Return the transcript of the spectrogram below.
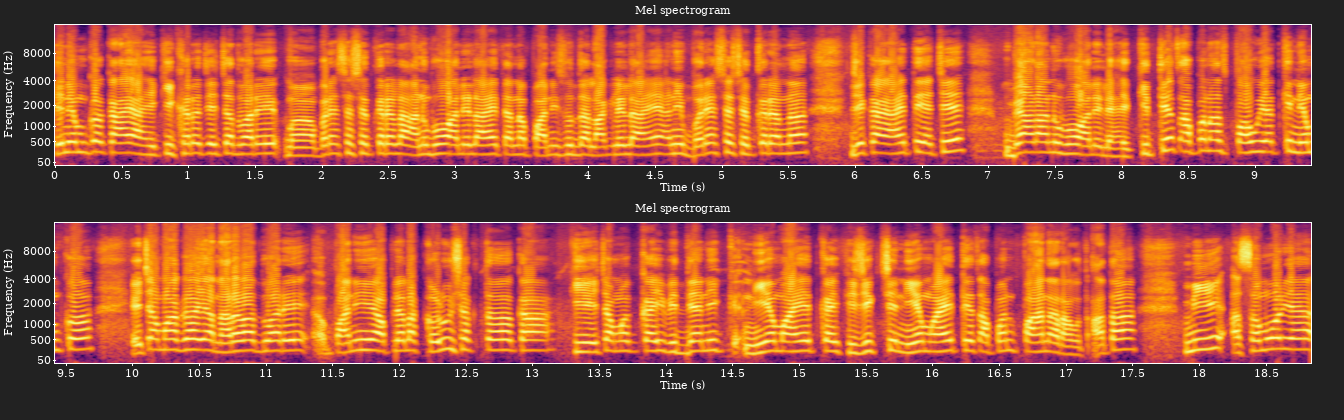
हे नेमकं काय काय आहे की खरंच याच्याद्वारे बऱ्याचशा शेतकऱ्याला अनुभव आलेला आहे त्यांना पाणीसुद्धा लागलेलं आहे आणि बऱ्याचशा शेतकऱ्यांना जे काय आहे ते याचे बॅड अनुभव आलेले आहेत. की तेच आपण आज पाहूयात की नेमकं याच्या मागं या नारळाद्वारे पाणी आपल्याला कळू शकतं का? की याच्यामागं काही वैज्ञानिक नियम आहेत काही फिजिक्सचे नियम आहेत तेच आपण पाहणार आहोत. आता मी समोर या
